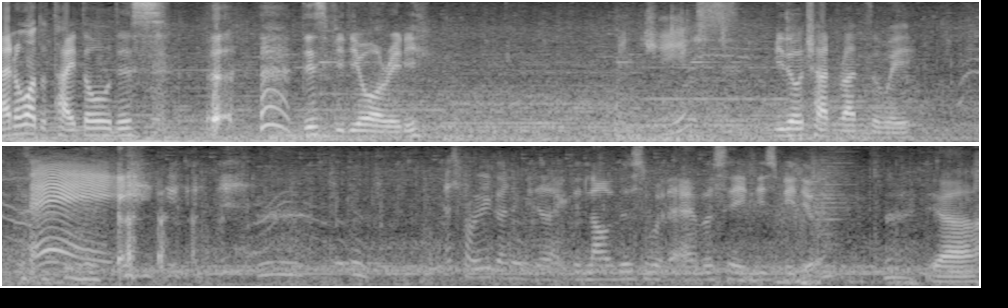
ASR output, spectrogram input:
I know what to title this this video already. Chase? Mido Chan runs away. Hey! That's probably gonna be the, like the loudest word I ever say in this video. Yeah.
